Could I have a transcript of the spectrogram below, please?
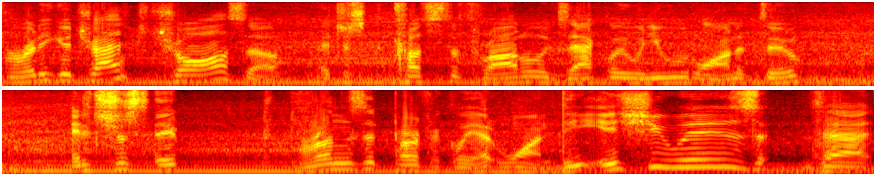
pretty good traction control also. It just cuts the throttle exactly when you would want it to. And it's just, it runs it perfectly at one. The issue is that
